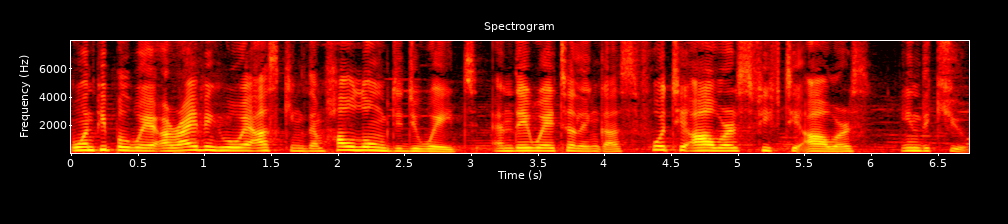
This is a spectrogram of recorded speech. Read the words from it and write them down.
when people were arriving, we were asking them, how long did you wait? And they were telling us 40 hours, 50 hours in the queue.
